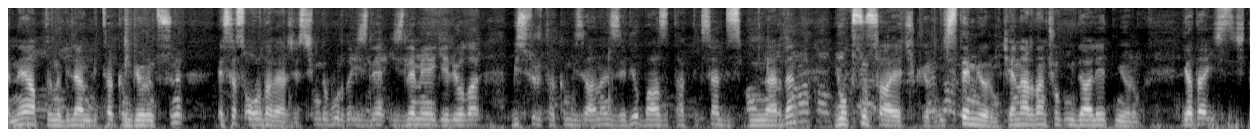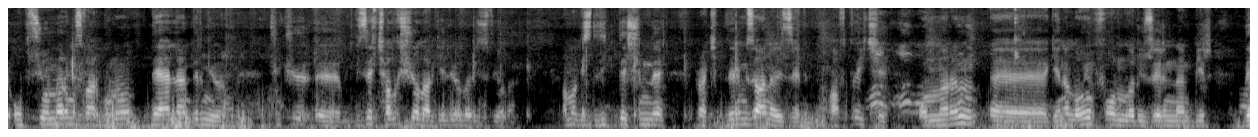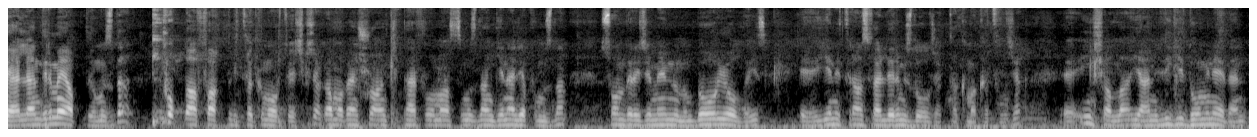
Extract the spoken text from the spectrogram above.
ne yaptığını bilen bir takım görüntüsünü esas orada vereceğiz. Şimdi burada izle, izlemeye geliyorlar. Bir sürü takım bizi analiz ediyor. Bazı taktiksel disiplinlerden yoksun sahaya çıkıyorum. İstemiyorum. Kenardan çok müdahale etmiyorum. Ya da işte opsiyonlarımız var bunu değerlendirmiyorum. Çünkü e, bize çalışıyorlar, geliyorlar, izliyorlar. Ama biz ligde şimdi rakiplerimizi analiz edip hafta içi onların e, genel oyun formları üzerinden bir değerlendirme yaptığımızda çok daha farklı bir takım ortaya çıkacak. Ama ben şu anki performansımızdan, genel yapımızdan son derece memnunum. Doğru yoldayız. E, yeni transferlerimiz de olacak takıma katılacak. E, inşallah yani ligi domine eden,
